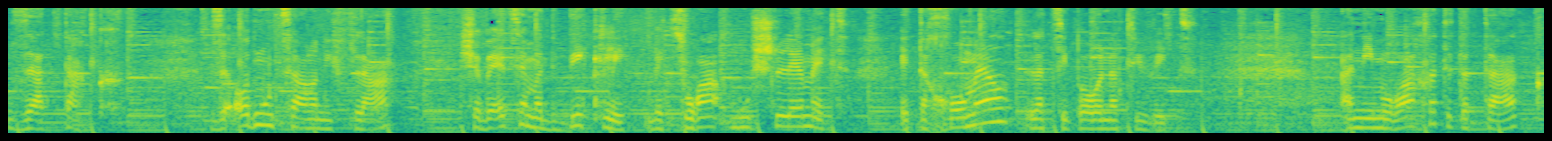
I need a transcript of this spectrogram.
זה ה tack. זה עוד מוצר נפלא, שבעצם מדביק לי בצורה מושלמת את החומר לציפורן הטבעית. אני מורחת את ה tack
